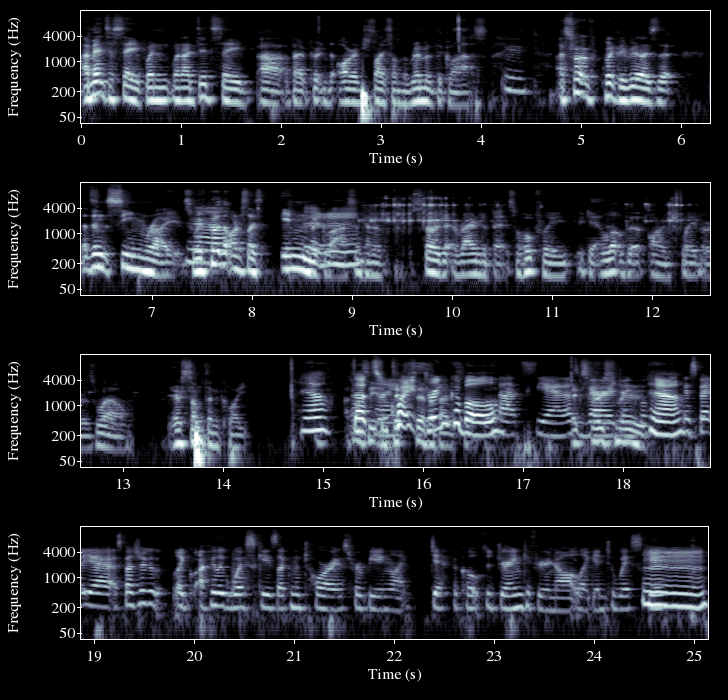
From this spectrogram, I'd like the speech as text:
I meant to say when when I did say uh, about putting the orange slice on the rim of the glass, Mm. I sort of quickly realised that that didn't seem right. So we put the orange slice in the glass and kind of stirred it around a bit. So hopefully you get a little bit of orange flavour as well. There's something quite. Yeah, I that's see a quite dip about it, drinkable. That's yeah. That's It's very very, drinkable. Yeah. Espe- yeah, especially 'cause, like I feel like whiskey is like notorious for being like difficult to drink if you're not like into whiskey. Mm,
